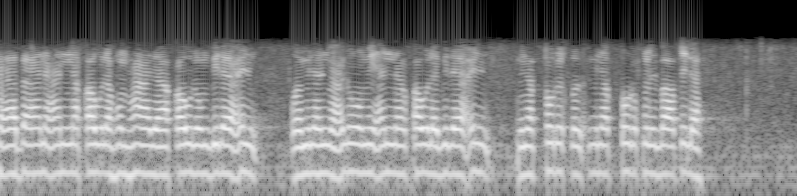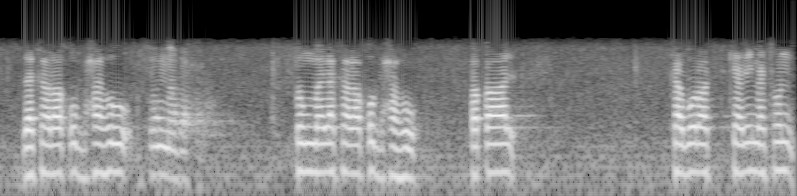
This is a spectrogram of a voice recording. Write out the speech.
فأبان أن قولهم هذا قول بلا علم ومن المعلوم أن القول بلا علم من الطرق من الطرق الباطلة. ذكر قبحه ثم ذكر. ثم ذكر قبحه. فقال كبرت كلمة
